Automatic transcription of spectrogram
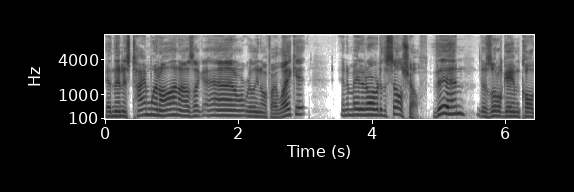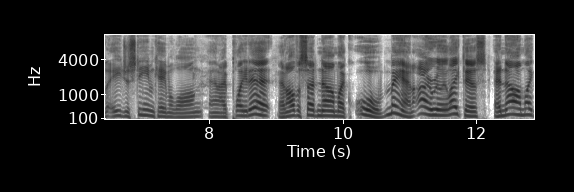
And then as time went on, I was like, eh, I don't really know if I like it. And it made it over to the sell shelf. Then this little game called Age of Steam came along and I played it. And all of a sudden now I'm like, oh man, I really like this. And now I'm like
